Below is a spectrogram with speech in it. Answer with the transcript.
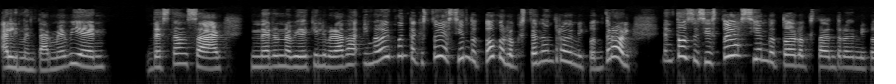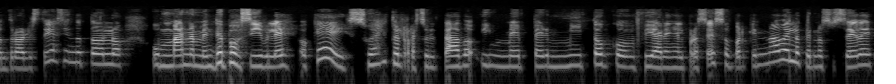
Alimentarme bien, descansar, tener una vida equilibrada y me doy cuenta que estoy haciendo todo lo que está dentro de mi control. Entonces, si estoy haciendo todo lo que está dentro de mi control, estoy haciendo todo lo humanamente posible, ok, suelto el resultado y me permito confiar en el proceso, porque nada de lo que nos sucede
